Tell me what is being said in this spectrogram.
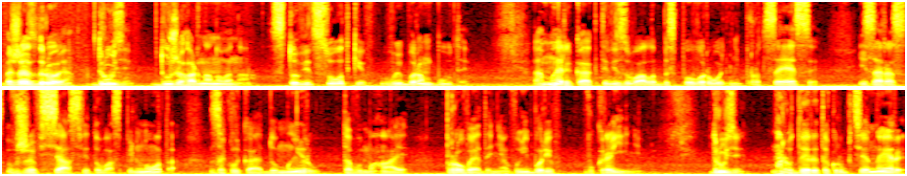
Бажаю здоров'я. Друзі, дуже гарна новина. 100% виборам бути. Америка активізувала безповоротні процеси, і зараз вже вся світова спільнота закликає до миру та вимагає проведення виборів в Україні. Друзі, мародери та корупціонери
